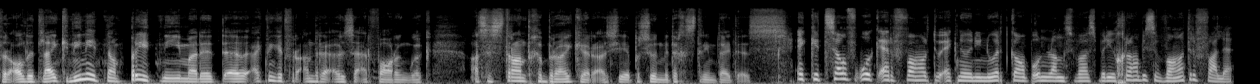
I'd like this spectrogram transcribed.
Veral dit lyk nie net na pret nie, maar dit uh, ek dink dit verander 'n ou se ervaring ook as 'n strandgebruiker as jy 'n persoon met 'n gestremdheid is. Ek het self ook ervaar toe ek nou in die Noord-Kaap onlangs was by die Grabiese watervalle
